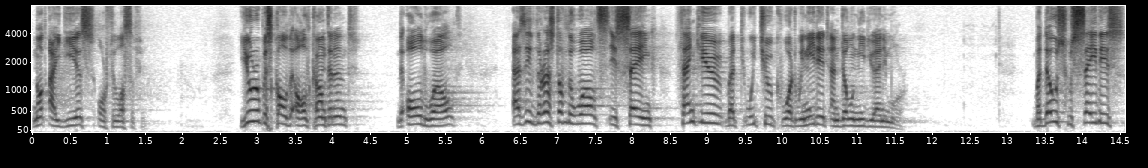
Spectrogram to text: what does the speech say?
not ideas or philosophy. Europe is called the old continent, the old world, as if the rest of the world is saying, thank you, but we took what we needed and don't need you anymore. But those who say this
